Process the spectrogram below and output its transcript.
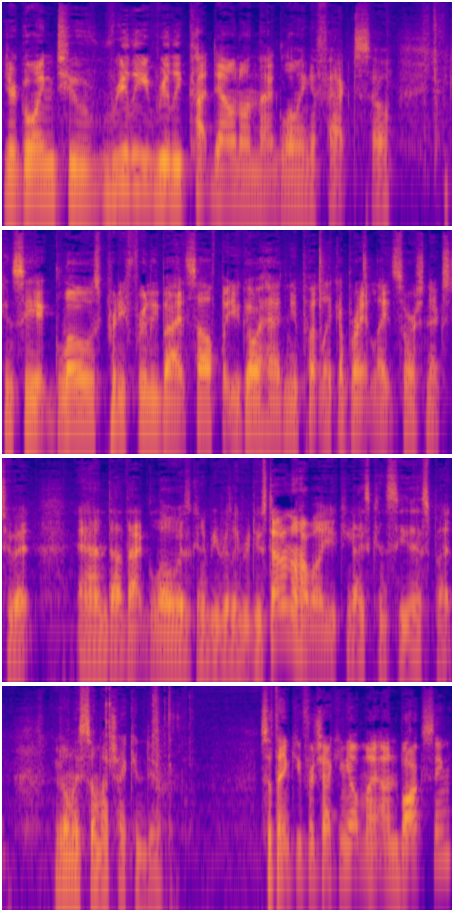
you're going to really, really cut down on that glowing effect. So you can see it glows pretty freely by itself, but you go ahead and you put like a bright light source next to it, and uh, that glow is going to be really reduced. I don't know how well you guys can see this, but there's only so much I can do. So thank you for checking out my unboxing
